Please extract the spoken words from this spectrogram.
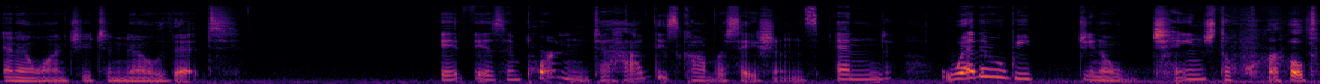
And I want you to know that it is important to have these conversations. And whether we, you know, change the world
